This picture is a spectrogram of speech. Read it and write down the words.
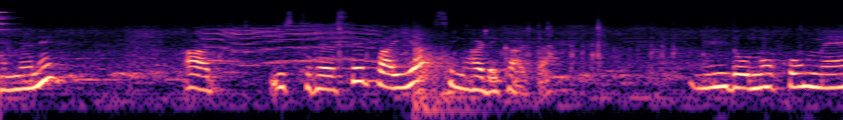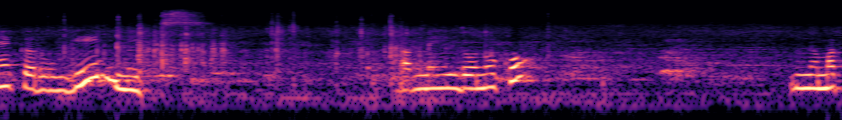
और मैंने आज इस तरह से पाइया सिंघाड़े का आटा। इन दोनों को मैं करूँगी मिक्स। अब मैं इन दोनों को नमक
